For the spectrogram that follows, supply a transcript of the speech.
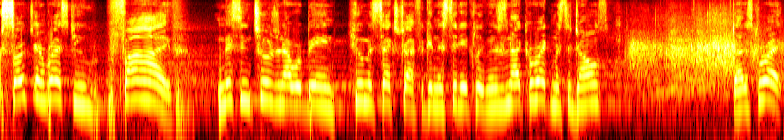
search and rescue five missing children that were being human sex trafficked in the city of Cleveland. Isn't that correct, Mr. Jones? That is correct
